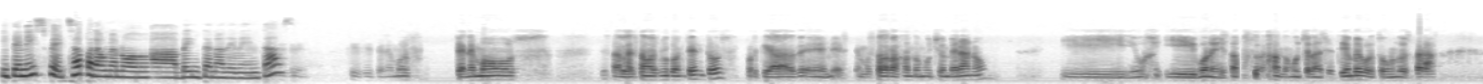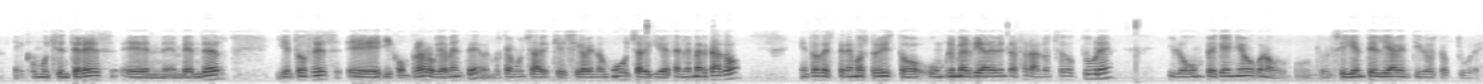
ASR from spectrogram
¿Y tenéis fecha para una nueva ventana de ventas? Sí, sí, tenemos, tenemos estamos muy contentos porque ahora eh, hemos estado trabajando mucho en verano y, bueno, y estamos trabajando mucho en septiembre porque todo el mundo está eh, con mucho interés en, vender. Y entonces eh, y comprar obviamente. Vemos que hay mucha que sigue habiendo mucha liquidez en el mercado. Entonces tenemos previsto un primer día de ventas ahora el 8 de octubre y luego un pequeño bueno el siguiente el día 22 de octubre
